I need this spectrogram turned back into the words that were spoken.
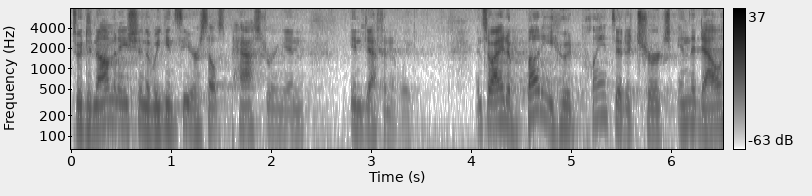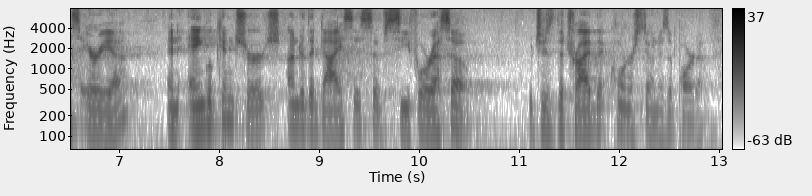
to a denomination that we can see ourselves pastoring in indefinitely. And so I had a buddy who had planted a church in the Dallas area, an Anglican church under the diocese of C4SO, which is the tribe that Cornerstone is a part of.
